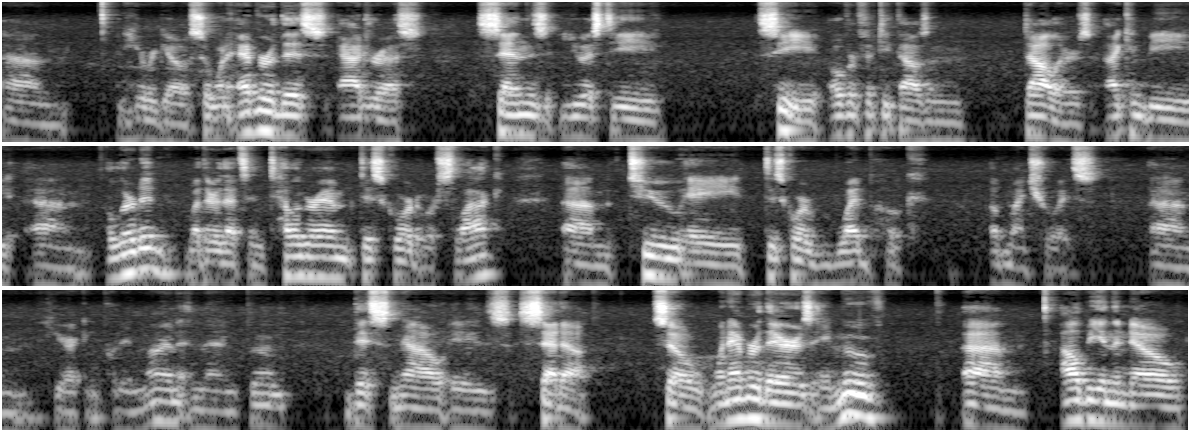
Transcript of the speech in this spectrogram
Um, and here we go. So whenever this address sends USDC over $50,000, I can be um, alerted, whether that's in Telegram, Discord, or Slack, um, to a Discord webhook of my choice. Um, here I can put in mine, and then boom, this now is set up. So whenever there's a move, um, I'll be in the know,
